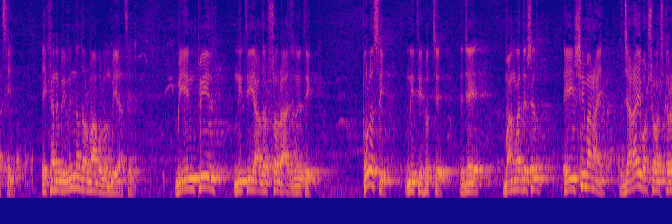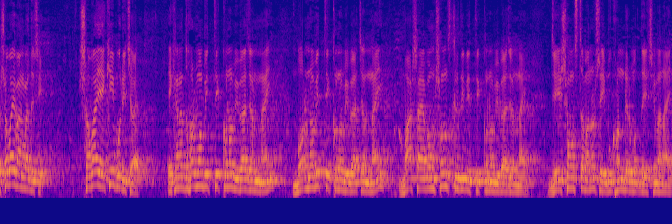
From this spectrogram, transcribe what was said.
আছি। এখানে বিভিন্ন ধর্মাবলম্বী আছে। বিএনপির নীতি, আদর্শ, রাজনৈতিক পলিসি নীতি হচ্ছে যে বাংলাদেশের এই সীমানায় যারাই বসবাস করে সবাই বাংলাদেশি, সবাই একই পরিচয়। এখানে ধর্মভিত্তিক কোনো বিভাজন নাই, বর্ণভিত্তিক কোনো বিভাজন নাই, ভাষা এবং সংস্কৃতি ভিত্তিক কোনো বিভাজন নাই। যে সমস্ত মানুষ এই ভূখণ্ডের মধ্যে, এই সীমানায়,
